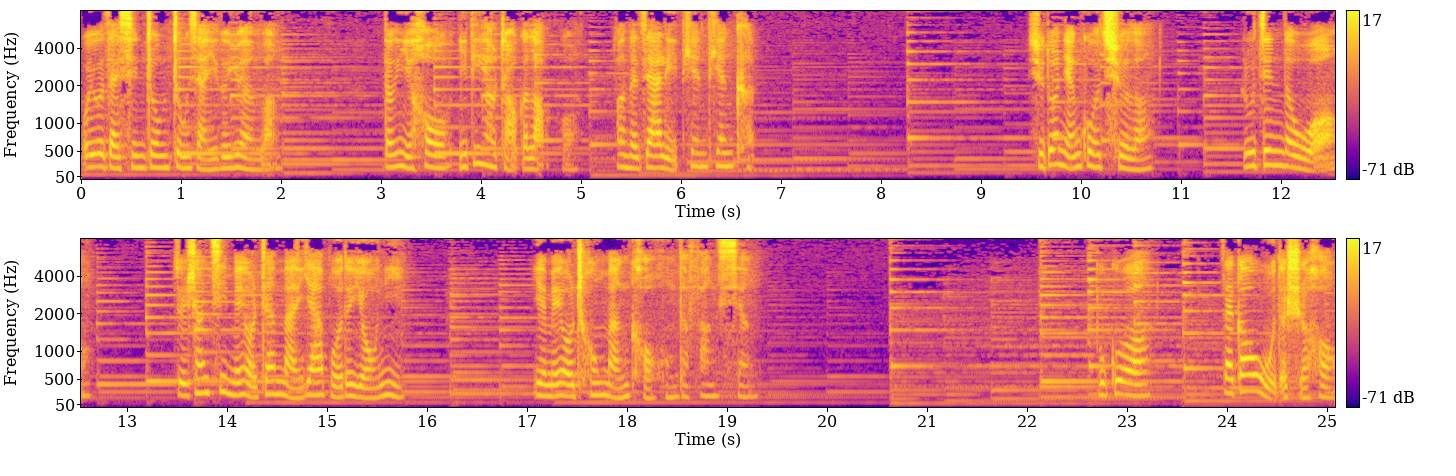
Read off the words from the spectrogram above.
我又在心中种下一个愿望：等以后一定要找个老婆，放在家里天天啃。许多年过去了，如今的我，嘴上既没有沾满鸭脖的油腻，也没有充满口红的芳香。不过，在高五的时候，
